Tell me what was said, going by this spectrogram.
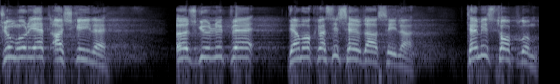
cumhuriyet aşkıyla, özgürlük ve demokrasi sevdasıyla, temiz toplum,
